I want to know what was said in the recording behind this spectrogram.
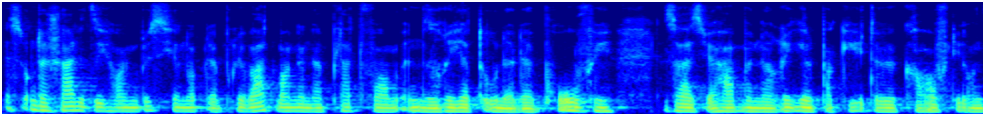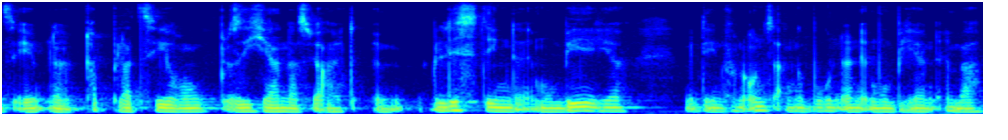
es unterscheidet sich auch ein bisschen, ob der Privatmann in der Plattform inseriert oder der Profi. Das heißt, wir haben in der Regel Pakete gekauft, die uns eben eine Top-Platzierung sichern, dass wir halt im Listing der Immobilie mit den von uns angebotenen Immobilien immer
